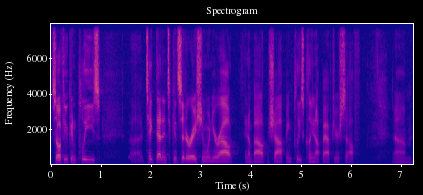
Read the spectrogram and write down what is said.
So if you can please uh, take that into consideration when you're out and about shopping, please clean up after yourself. Um,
